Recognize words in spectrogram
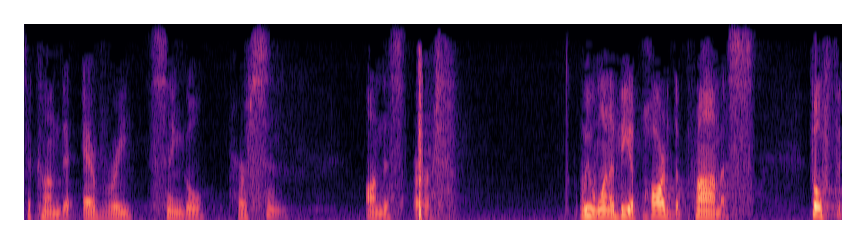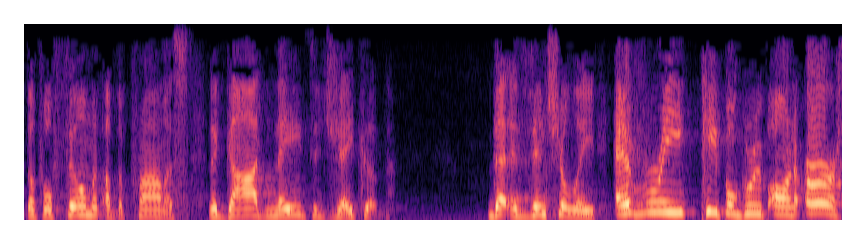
to come to every single person on this earth. We want to be a part of the promise, the fulfillment of the promise that God made to Jacob that eventually every people group on earth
